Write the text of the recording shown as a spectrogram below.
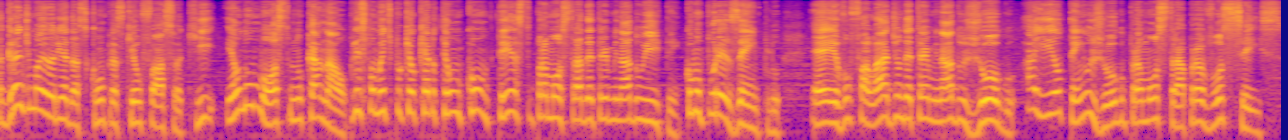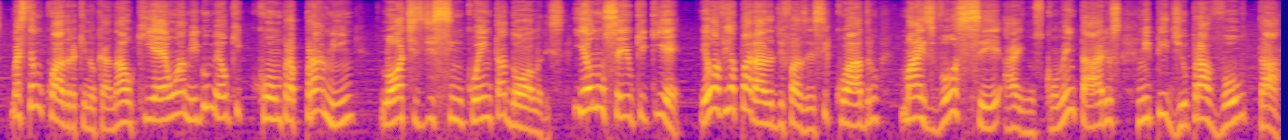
A grande maioria das compras que eu faço aqui, eu não mostro no canal. Principalmente porque eu quero ter um contexto para mostrar determinado item. Como por exemplo, é, eu vou falar de um determinado jogo. Aí eu tenho o jogo para mostrar para vocês. Mas tem um quadro aqui no canal que é um amigo meu que compra para mim lotes de 50 dólares. E eu não sei o que que é. Eu havia parado de fazer esse quadro, mas você aí nos comentários me pediu para voltar.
